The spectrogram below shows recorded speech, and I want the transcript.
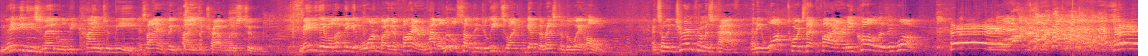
maybe these men will be kind to me as I have been kind to travelers too. Maybe they will let me get warm by their fire and have a little something to eat so I can get the rest of the way home. And so he turned from his path and he walked towards that fire and he called as he walked, Hey! Hey!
